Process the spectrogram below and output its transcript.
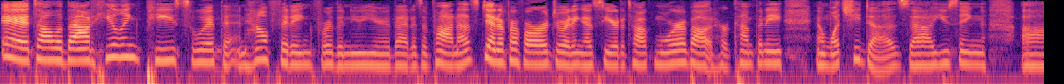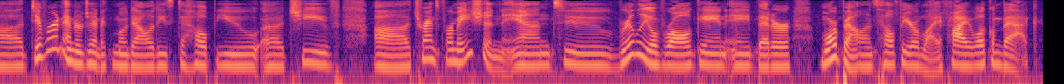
It's all about healing peace within. How fitting for the new year that is upon us. Jennifer Farrar joining us here to talk more about her company and what she does uh, using uh, different energetic modalities to help you achieve uh, transformation and to really overall gain a better, more balanced, healthier life. Hi, welcome back.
